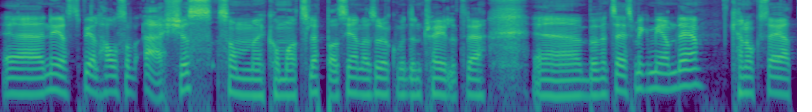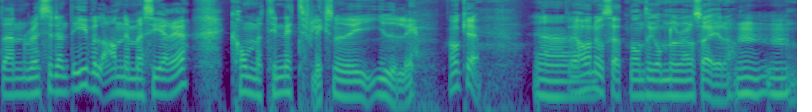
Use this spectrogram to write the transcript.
eh, nyaste spel House of Ashes som kommer att släppas senare, så det har kommit en trailer till det. Eh, behöver inte säga så mycket mer om det. Kan också säga att en Resident Evil anime-serie kommer till Netflix nu i juli. Okej, Eh, det har jag nog sett någonting om nu när du säger det. Mm, mm.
